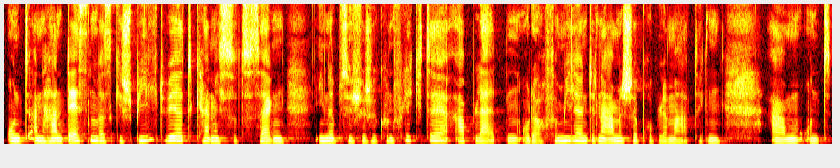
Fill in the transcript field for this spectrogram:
Und anhand dessen, was gespielt wird, kann ich sozusagen innerpsychische Konflikte ableiten oder auch familiendynamische Problematiken ähm, und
